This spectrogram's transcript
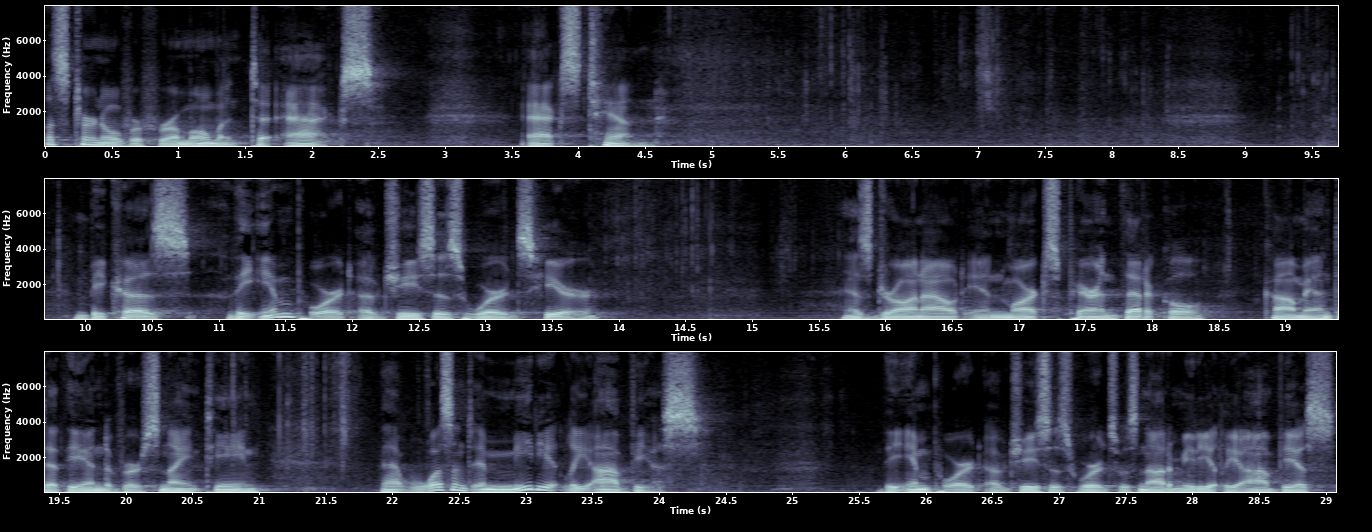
Let's turn over for a moment to Acts, Acts 10. Because the import of Jesus' words here, as drawn out in Mark's parenthetical comment at the end of verse 19, that wasn't immediately obvious. The import of Jesus' words was not immediately obvious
